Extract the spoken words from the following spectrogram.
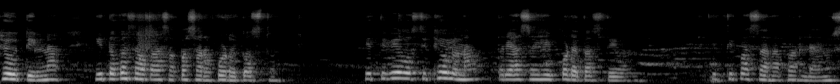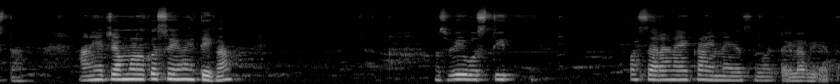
ठेवतील ना इथं कसं कसा पसारा पडत असतो. किती व्यवस्थित ठेवलं ना तरी असं हे पडत असते हो. किती पसारा पडला आहे नुसता. आणि ह्याच्यामुळं कसं आहे माहिती आहे का? असं व्यवस्थित पसारा नाही काय नाही असं वाटायला लागलं आता.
